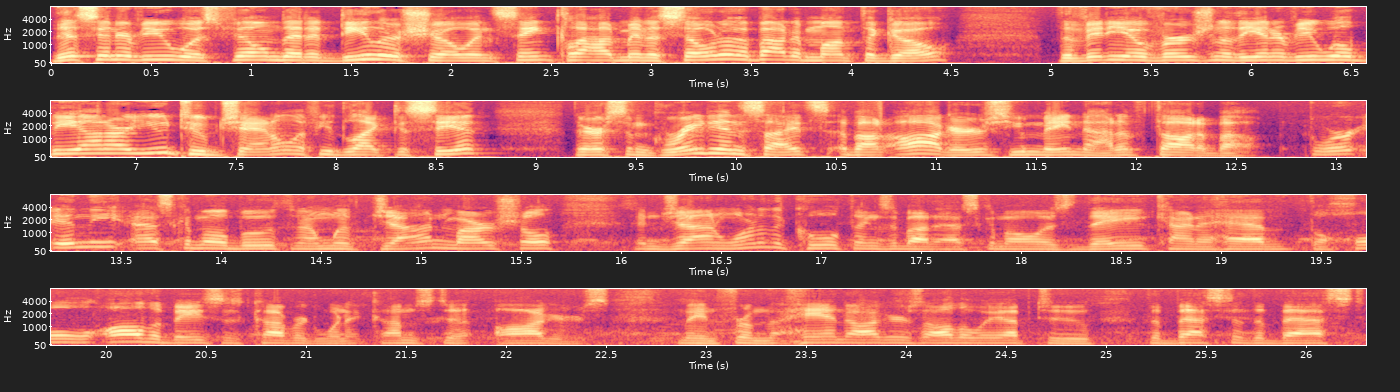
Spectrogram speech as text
This interview was filmed at a dealer show in St. Cloud, Minnesota about a month ago. The video version of the interview will be on our YouTube channel if you'd like to see it. There are some great insights about augers you may not have thought about. We're in the Eskimo booth, and I'm with John Marshall. And John, one of the cool things about Eskimo is they kind of have the whole, all the bases covered when it comes to augers. I mean, from the hand augers all the way up to the best of the best.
